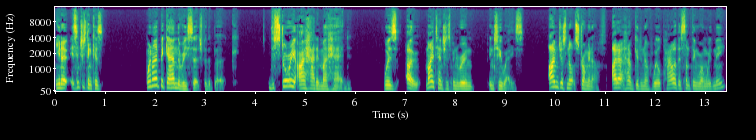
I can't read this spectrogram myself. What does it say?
you know, it's interesting because when I began the research for the book, the story I had in my head was, oh, my attention's been ruined in two ways. I'm just not strong enough. I don't have good enough willpower. There's something wrong with me.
